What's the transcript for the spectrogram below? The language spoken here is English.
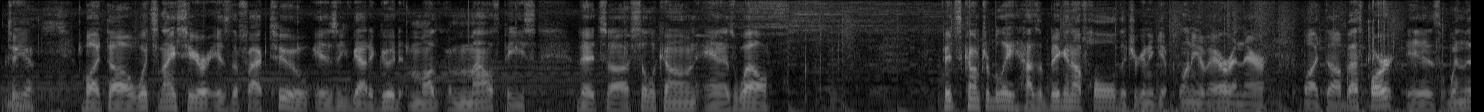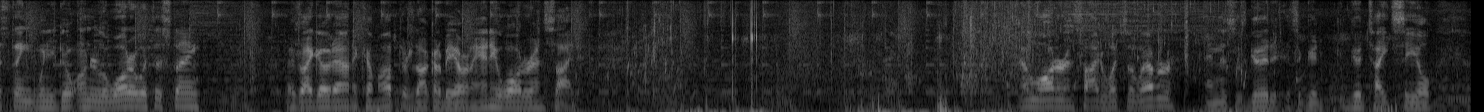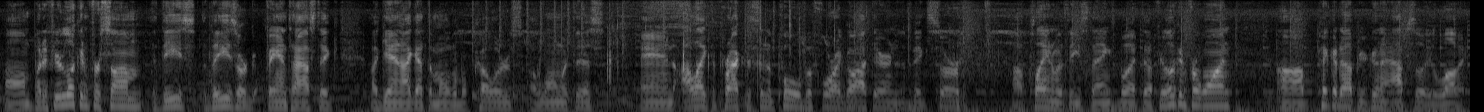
to you. But uh, what's nice here is the fact too is you've got a good mouthpiece that's uh, silicone and as well fits comfortably has a big enough hole that you're going to get plenty of air in there. But uh, best part is when this thing when you go under the water with this thing as I go down and come up there's not going to be hardly any water inside it. No water inside whatsoever and this is good. It's a good good tight seal um, but if you're looking for some these these are fantastic. Again I got the multiple colors along with this. And I like to practice in the pool before I go out there into the big surf uh, playing with these things. But uh, if you're looking for one uh, pick it up. You're gonna absolutely love it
